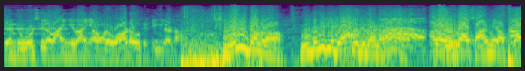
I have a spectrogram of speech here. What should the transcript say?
சேர்ந்து ஓசில வாங்கி வாங்கி அவங்கள ஓட விட்டுட்டீங்களாடா. ஓடிட்டாங்களா? உங்க வீட்டுல கேஸ் ஓடிட்டானா? ஆளா உர்றா சாமி அப்பா.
